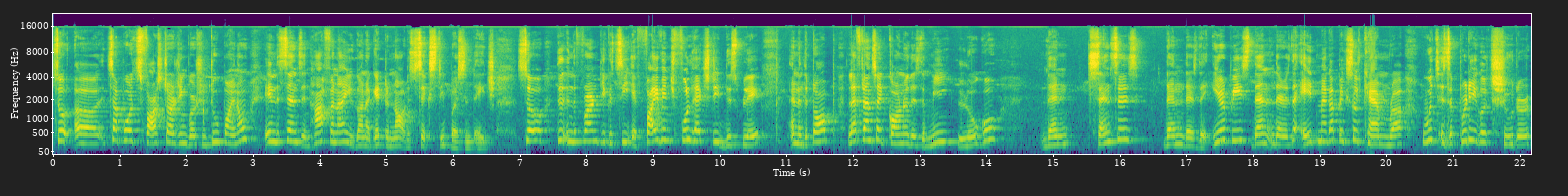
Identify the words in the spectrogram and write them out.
So uh, it supports fast charging version 2.0 in the sense in half an hour you're gonna get to now to 60 percentage. So in the front you could see a 5 inch full HD display. And in the top left hand side corner there's the Mi logo. Then sensors. Then there's the earpiece. Then there is the 8 megapixel camera which is a pretty good shooter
